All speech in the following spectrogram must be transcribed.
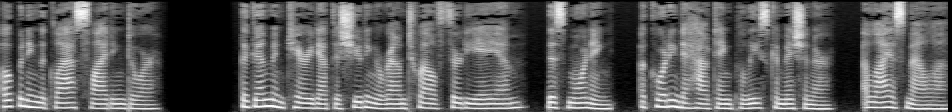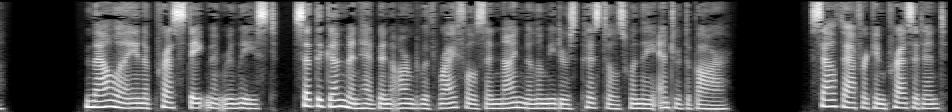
opening the glass sliding door. The gunman carried out the shooting around 12:30 a.m. this morning, according to Gauteng Police Commissioner Elias Mawela. Mawela, in a press statement released, said the gunman had been armed with rifles and 9mm pistols when they entered the bar. South African President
